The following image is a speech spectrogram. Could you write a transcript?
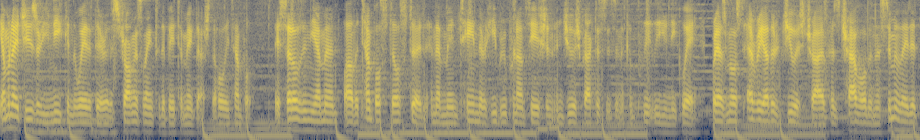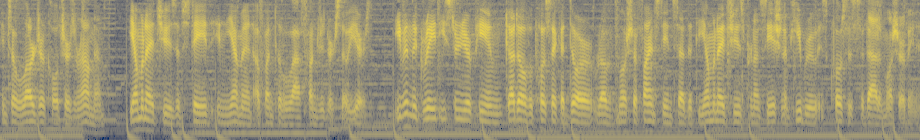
Yemenite Jews are unique in the way that they are the strongest link to the Beit HaMikdash, the Holy Temple. They settled in Yemen while the temple still stood and have maintained their Hebrew pronunciation and Jewish practices in a completely unique way, whereas most every other Jewish tribe has traveled and assimilated into larger cultures around them. Yemenite Jews have stayed in Yemen up until the last hundred or so years. Even the great Eastern European Gadol V'Posek HaDor, Rav Moshe Feinstein, said that the Yemenite Jews' pronunciation of Hebrew is closest to that of Moshe Rabbeinu.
